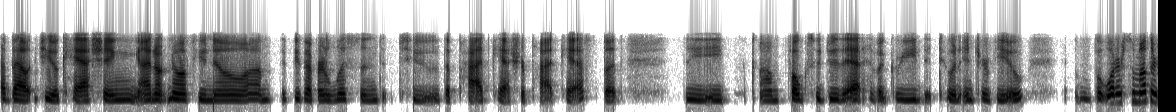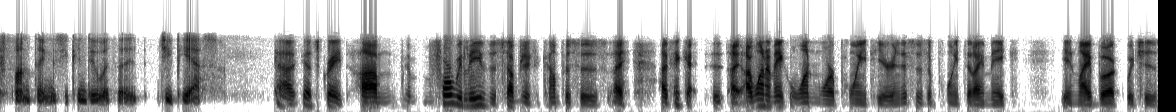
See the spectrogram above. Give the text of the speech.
about geocaching. I don't know if you know um, if you've ever listened to the PodCacher podcast, but the um, folks who do that have agreed to an interview. But what are some other fun things you can do with a GPS? Yeah, that's great. Um, before we leave the subject of compasses, I, I think I, I want to make one more point here, and this is a point that I make in my book, which is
